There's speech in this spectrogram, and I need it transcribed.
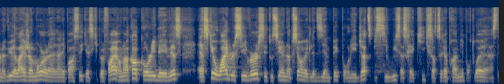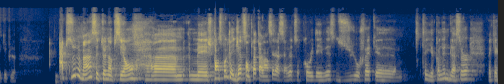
on a vu Elijah Moore l'année passée, qu'est-ce qu'il peut faire? On a encore Corey Davis. Est-ce que wide receiver, c'est aussi une option avec le dixième pick pour les Jets? Puis si oui, ce serait qui qui sortirait premier pour toi à cette équipe-là? Absolument, c'est une option. Euh, mais je pense pas que les Jets sont prêts à lancer la serviette sur Corey Davis dû au fait que il a connu une blessure. Il a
